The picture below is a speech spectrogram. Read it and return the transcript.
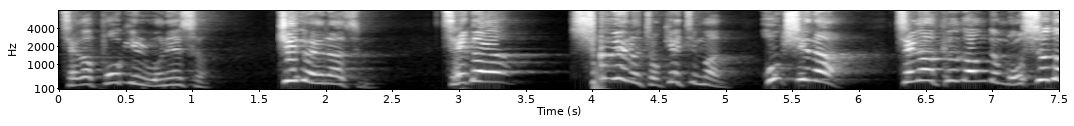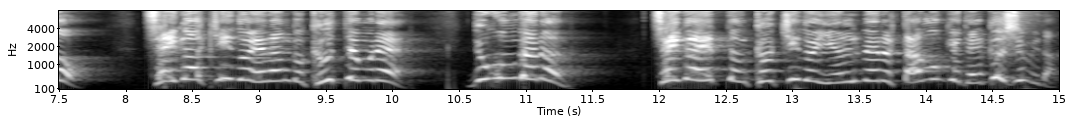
제가 보길 원해서 기도해 놨습니다. 제가 쓰면은 좋겠지만 혹시나 제가 그 가운데 못 써도 제가 기도해 놓은 거그 때문에 누군가는 제가 했던 그 기도의 열매를 따먹게 될 것입니다.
